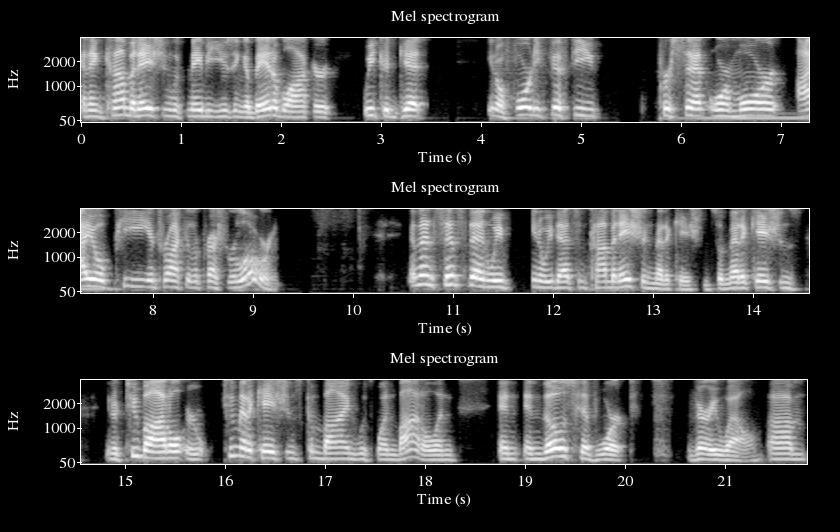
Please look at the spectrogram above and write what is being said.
And in combination with maybe using a beta blocker, we could get, you know, 40, 50 percent or more IOP intraocular pressure lowering. And then since then, we've, you know, we've had some combination medications. So medications, you know, two bottle or two medications combined with one bottle. And and and those have worked very well. Um,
